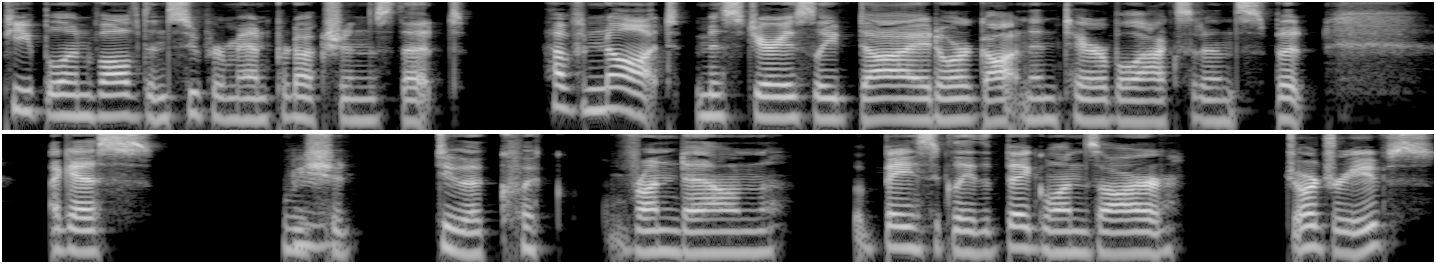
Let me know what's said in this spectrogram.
people involved in Superman productions that have not mysteriously died or gotten in terrible accidents. But I guess we Hmm. should do a quick rundown. But basically, the big ones are George Reeves,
